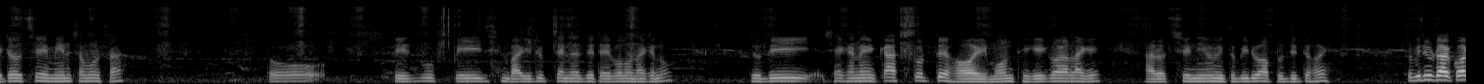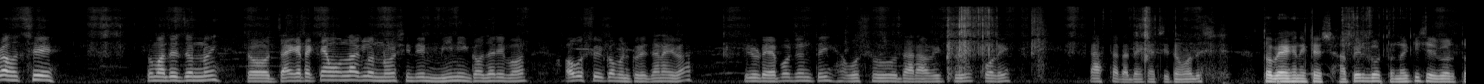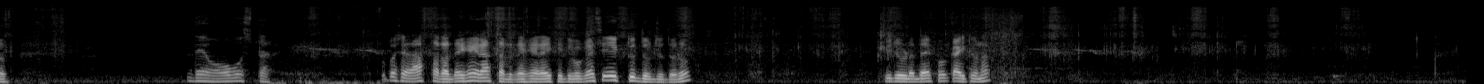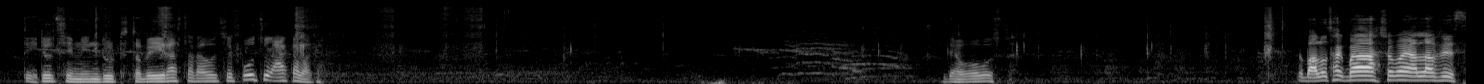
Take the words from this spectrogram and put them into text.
এটা হচ্ছে মেন সমস্যা। তো ফেসবুক পেজ বা ইউটিউব চ্যানেল যেটাই বলো না কেন, যদি সেখানে কাজ করতে হয়, মন থেকেই করা লাগে, আর হচ্ছে নিয়মিত ভিডিও আপলোড দিতে হয়, তো ভিডিওটা করা হচ্ছে তোমাদের জন্যই। তো জায়গাটা কেমন লাগল নরসিংদীর মিনি গজারি বন, অবশ্যই কমেন্ট করে জানাইবা। ভিডিওটা এ পর্যন্তই, অবশ্য দাঁড়াও একটু পরে রাস্তাটা দেখাচ্ছি তোমাদের। তবে এখানে একটা সাপের গর্ত না কিসের গর্ত? দেহ অবস্থা। ওপাশে রাস্তাটা দেখাই রাস্তাটা দেখে রেখে দিব গাছে একটু ধৈর্য ধরো। ভিডিওটা দেখো কাইটো না। তো এটা হচ্ছে মেন রুট তবে এই রাস্তাটা হচ্ছে প্রচুর আঁকা বাঁকা দেখো অবস্থা। তো ভালো থাকবা সবাই আল্লাহ হাফেজ।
